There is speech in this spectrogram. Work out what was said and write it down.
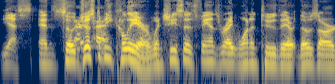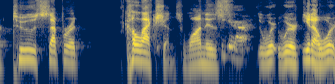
Yes, and so just to be clear, when she says fans right one and two, there those are two separate collections. One is Yeah. we're, we're you know we're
